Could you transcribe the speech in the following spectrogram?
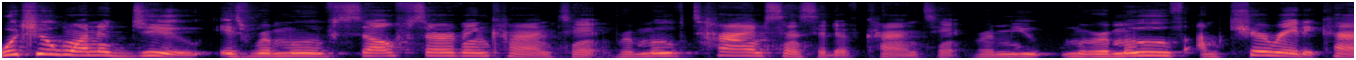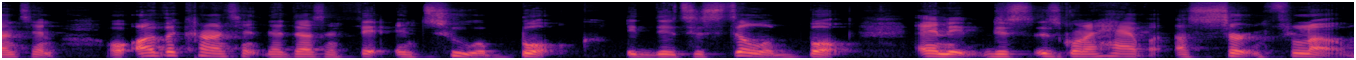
What you'll want to do is remove self-serving content, remove time-sensitive content, remove remove um, curated content or other content that doesn't fit into a book. It, is still a book and it just is going to have a certain flow.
